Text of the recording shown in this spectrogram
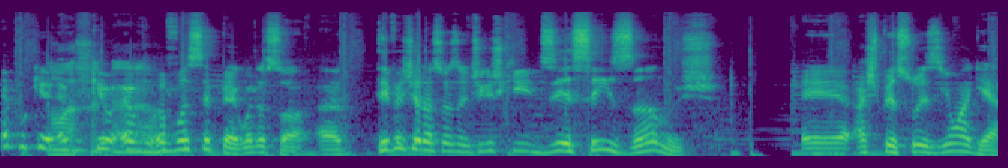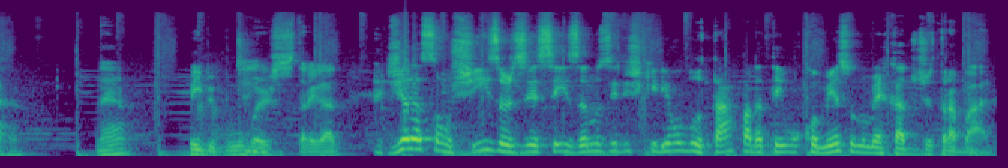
É porque, é Nossa, porque eu- eu- você pega, olha só, ah, teve as gerações antigas que 16 anos é, as pessoas iam à guerra, né? Baby boomers, tá ligado? Geração X, aos 16 anos, eles queriam lutar para ter um começo no mercado de trabalho.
